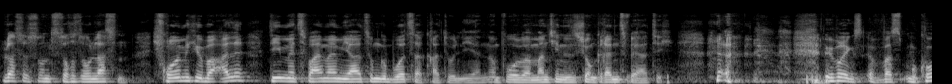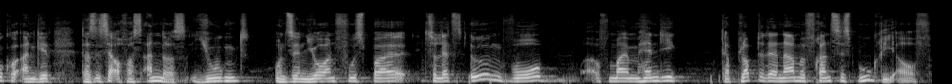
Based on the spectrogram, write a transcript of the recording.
lass es uns doch so lassen. Ich freue mich über alle, die mir zweimal im Jahr zum Geburtstag gratulieren, obwohl bei manchen ist es schon grenzwertig. Übrigens, was Mukoko angeht, das ist ja auch was anderes. Jugend und Seniorenfußball. Zuletzt irgendwo auf meinem Handy, da ploppte der Name Francis Bugri auf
